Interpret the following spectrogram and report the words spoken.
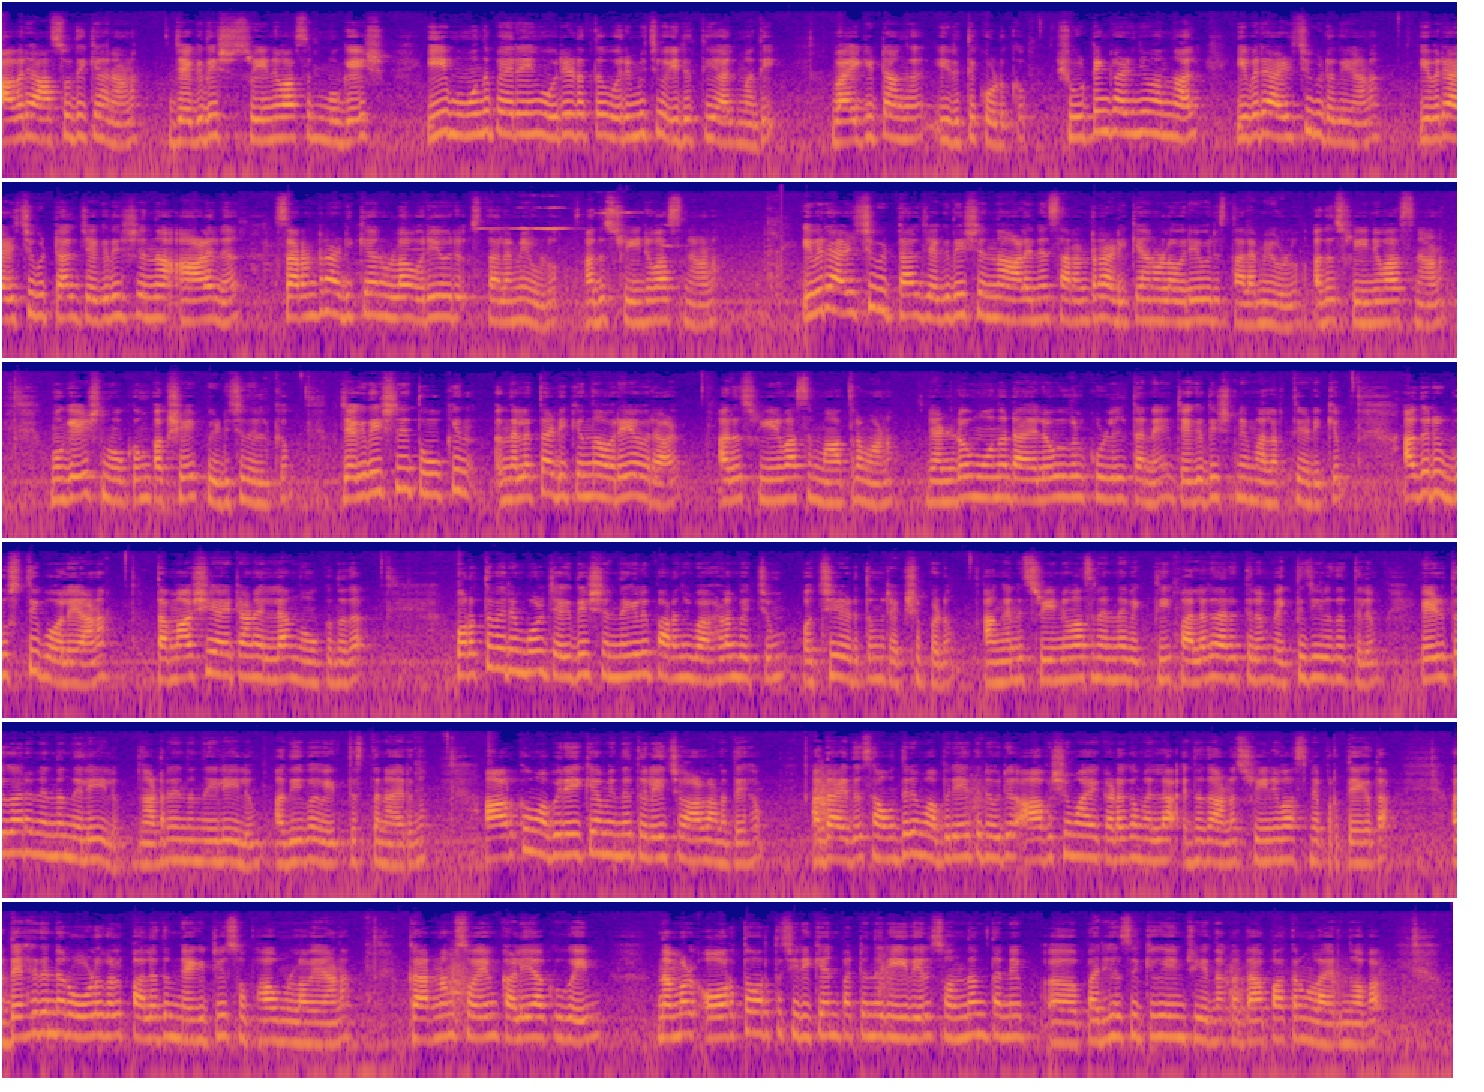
അവരെ ആസ്വദിക്കാനാണ്. ജഗദീഷ് ശ്രീനിവാസൻ മുകേഷ് ഈ മൂന്ന് പേരെയും ഒരിടത്ത് ഒരുമിച്ച് ഇരുത്തിയാൽ മതി. വൈകിട്ട് അങ്ങ് ഇരുത്തി കൊടുക്കും. ഷൂട്ടിംഗ് കഴിഞ്ഞു വന്നാൽ ഇവരെ അഴിച്ചുവിടുകയാണ്. ഇവരെ അഴിച്ചുവിട്ടാൽ ജഗദീഷ് എന്ന ആളിന് സറണ്ടർ അടിക്കാനുള്ള ഒരേ ഒരു സ്ഥലമേ ഉള്ളൂ. അത് ശ്രീനിവാസനാണ്. ഇവരെ അഴിച്ചുവിട്ടാൽ ജഗദീഷ് എന്ന ആളിനെ സറണ്ടർ അടിക്കാനുള്ള ഒരേ ഒരു സ്ഥലമേ ഉള്ളൂ. അത് ശ്രീനിവാസനാണ്. മുകേഷ് നോക്കും പക്ഷേ പിടിച്ചു നിൽക്കും. ജഗദീഷിനെ തൂക്കി നിലത്തടിക്കുന്ന ഒരേ ഒരാൾ അത് ശ്രീനിവാസൻ മാത്രമാണ്. രണ്ടോ മൂന്നോ ഡയലോഗുകൾക്കുള്ളിൽ തന്നെ ജഗദീഷിനെ മലർത്തിയടിക്കും. അതൊരു ഗുസ്തി പോലെയാണ്. തമാശയായിട്ടാണ് എല്ലാം നോക്കുന്നത്. പുറത്തു വരുമ്പോൾ ജഗദീഷ് എന്തെങ്കിലും പറഞ്ഞു ബഹളം വെച്ചും ഒച്ചയെടുത്തും രക്ഷപ്പെടും. അങ്ങനെ ശ്രീനിവാസൻ എന്ന വ്യക്തി പലതരത്തിലും വ്യക്തിജീവിതത്തിലും എഴുത്തുകാരൻ എന്ന നിലയിലും നടൻ എന്ന നിലയിലും അതീവ വ്യത്യസ്തനായിരുന്നു. ആർക്കും അഭിനയിക്കാം എന്ന് തെളിയിച്ച ആളാണ് അദ്ദേഹം. അതായത് സൗന്ദര്യം അഭിനയത്തിന് ഒരു ആവശ്യമായ ഘടകമല്ല എന്നതാണ് ശ്രീനിവാസിന്റെ പ്രത്യേകത. അദ്ദേഹത്തിന്റെ റോളുകൾ പലതും നെഗറ്റീവ് സ്വഭാവമുള്ളവയാണ്. കാരണം സ്വയം കളിയാക്കുകയും നമ്മൾ ഓർത്തോർത്ത് ചിരിക്കാൻ പറ്റുന്ന രീതിയിൽ സ്വന്തം തന്നെ പരിഹസിക്കുകയും ചെയ്യുന്ന കഥാപാത്രങ്ങളായിരുന്നു അവ.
